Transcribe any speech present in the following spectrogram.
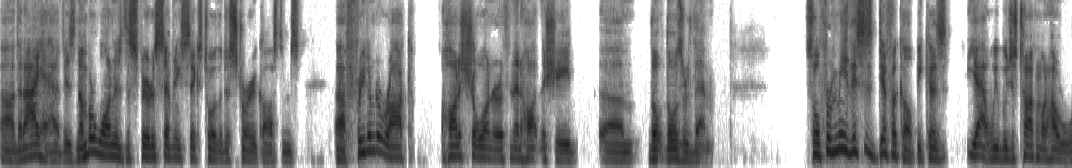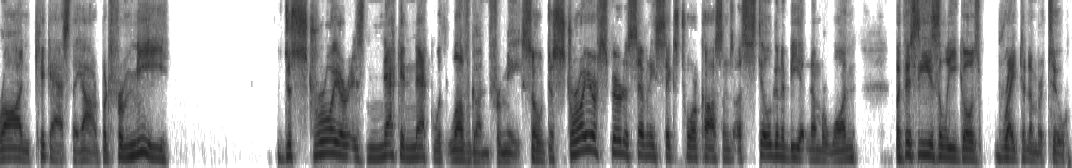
uh, that I have is number one is the Spirit of '76 tour, the Destroyer costumes, uh, Freedom to Rock, Hottest Show on Earth, and then Hot in the Shade. Um, th- those are them. So for me, this is difficult because yeah, we were just talking about how raw and kick ass they are. But for me, Destroyer is neck and neck with Love Gun for me. So Destroyer Spirit of 76 tour costumes are still going to be at number one, but this easily goes right to number two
